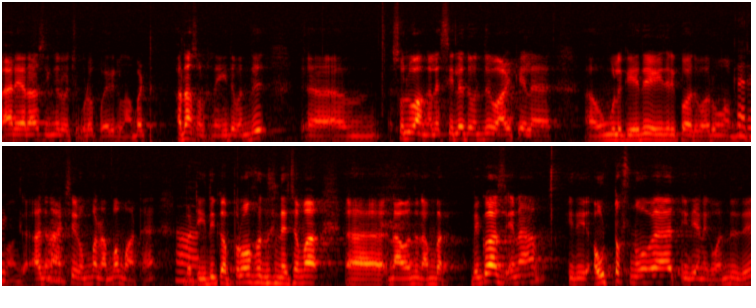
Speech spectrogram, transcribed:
வேற யாராவது சிங்கர் வச்சு கூட போயிருக்கலாம். பட் அதான் சொல்கிறேன் இது வந்து சொல்லுவாங்கல்ல சிலது வந்து வாழ்க்கையில் உங்களுக்கு எது எழுதிருக்கோ அது வரும் அப்படின்வாங்க அது நான் ஆக்சுவலி ரொம்ப நம்ப மாட்டேன். பட் இதுக்கப்புறம் வந்து நிஜமா நான் வந்து நம்புறேன். பிகாஸ் ஏன்னா இது அவுட் ஆஃப் நோவேர் இது எனக்கு வந்தது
